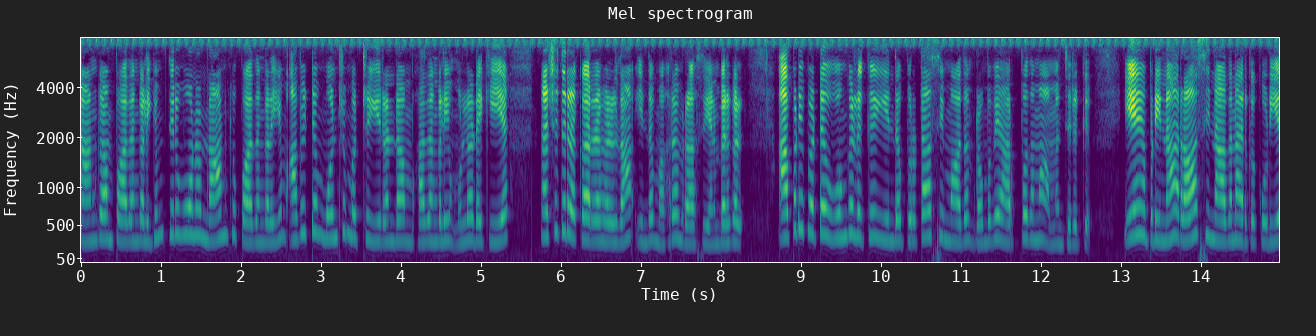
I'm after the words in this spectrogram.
நான்காம் பாதங்களையும் திருவோணம் நான்கு பாதங்களையும் அவிட்டம் ஒன்று மற்றும் இரண்டாம் பாதங்களையும் உள்ளடக்கிய நட்சத்திரக்காரர்கள் தான் இந்த மகரம் ராசி அன்பர்கள். அப்படிப்பட்ட உங்களுக்கு இந்த புரட்டாசி மாதம் ரொம்பவே அற்புதமாக அமைஞ்சிருக்கு. ஏன் அப்படின்னா ராசிநாதனாக இருக்கக்கூடிய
